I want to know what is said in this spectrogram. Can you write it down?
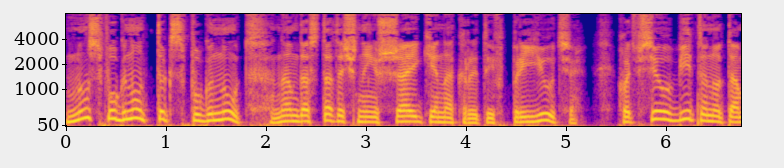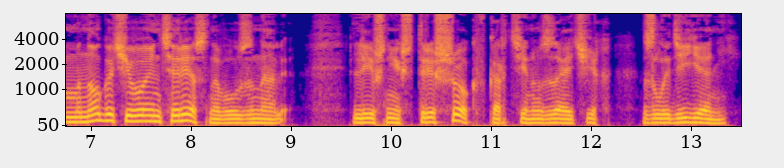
Ну, спугнут так спугнут, нам достаточно и шайки, накрытой в приюте. Хоть все убиты, но там много чего интересного узнали. Лишний штришок в картину зайчьих злодеяний.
